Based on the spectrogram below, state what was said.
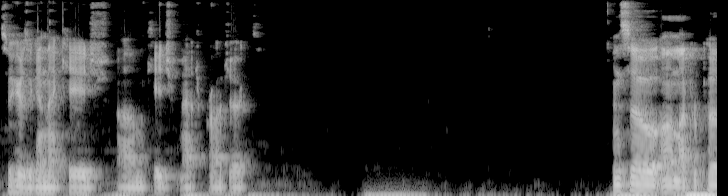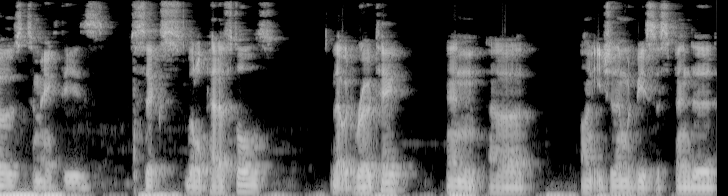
So here's again that cage, um, cage match project. And so um, I proposed to make these six little pedestals that would rotate, and uh, on each of them would be suspended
